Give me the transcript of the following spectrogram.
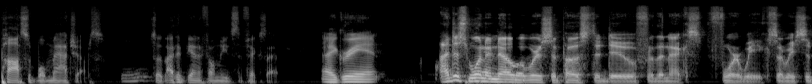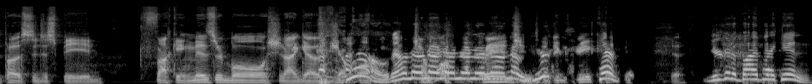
possible matchups. Mm-hmm. So I think the NFL needs to fix that. I agree, Ant. I just want to know what we're supposed to do for the next four weeks. Are we supposed to just be fucking miserable? Should I go jump off, No, no, no, jump no, off no, no, the no, no, bridge no. You're, the creek? You're going to buy back in.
